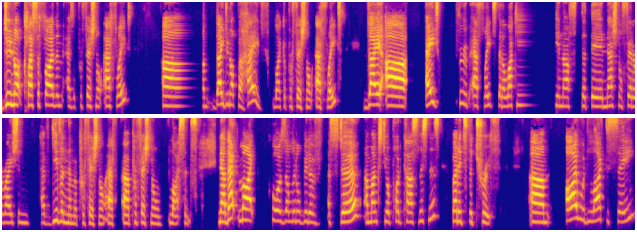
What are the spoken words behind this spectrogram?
do not classify them as a professional athlete. Um, they do not behave like a professional athlete. They are age group athletes that are lucky enough that their national federation have given them a professional uh, professional license. Now that might cause a little bit of a stir amongst your podcast listeners, but it's the truth. Um, I would like to see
